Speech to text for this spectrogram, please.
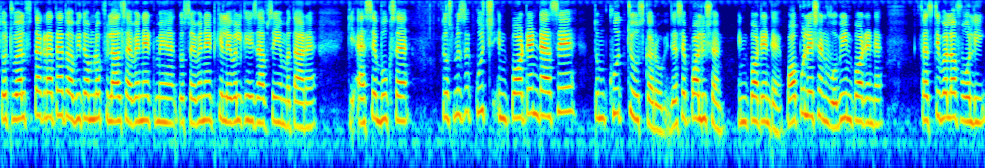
तो ट्वेल्थ तक रहता है तो अभी तो हम लोग फ़िलहाल सेवन एट में हैं। तो सेवन एट के लेवल के हिसाब से ही हम बता रहे हैं कि ऐसे बुक्स है। तो उसमें से कुछ इंपॉर्टेंट ऐसे तुम खुद चूज़ करोगे। जैसे पॉल्यूशन इंपॉर्टेंट है पॉपुलेशन वो भी इंपॉर्टेंट है। फेस्टिवल ऑफ़ होली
